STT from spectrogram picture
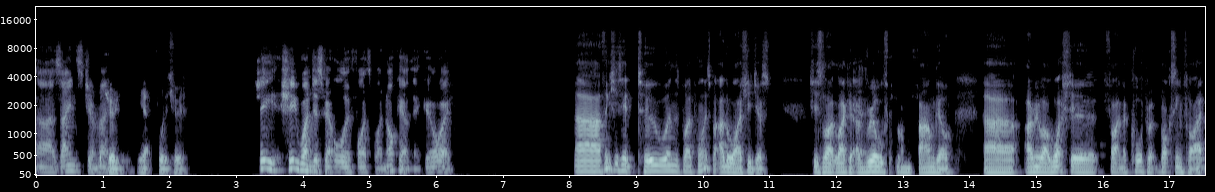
uh Zane's gym. eh? Yeah, fortitude. She she won just about all her fights by knockout. That girl, eh? Uh, I think she's had two wins by points, but otherwise she just she's like like a, a real strong farm girl. Uh, I remember I watched her fight in a corporate boxing fight,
